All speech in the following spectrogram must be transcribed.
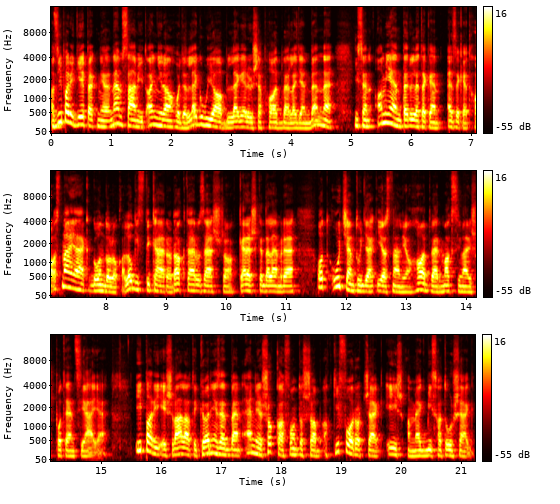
Az ipari gépeknél nem számít annyira, hogy a legújabb, legerősebb hardware legyen benne, hiszen amilyen területeken ezeket használják, gondolok a logisztikára, raktározásra, kereskedelemre, ott úgysem tudják kihasználni a hardware maximális potenciálját. Ipari és vállalati környezetben ennél sokkal fontosabb a kiforrottság és a megbízhatóság.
